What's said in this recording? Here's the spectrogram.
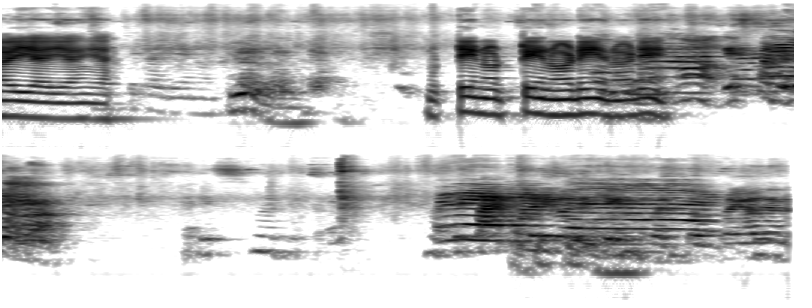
ಅಯ್ಯ ಅಯ್ಯ ಅಯ್ಯ ಏನು ಮುಟ್ಟಿ ನುಟ್ಟಿ ನೋಡಿ ನೋಡಿ ಮಾಡಿರೋದಕ್ಕೆ ಪ್ರಯೋಜನ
